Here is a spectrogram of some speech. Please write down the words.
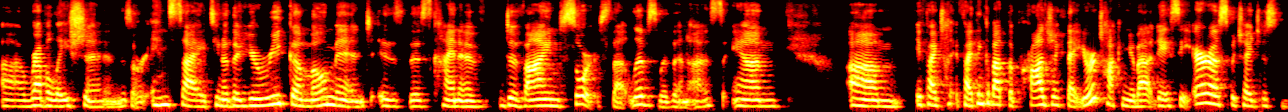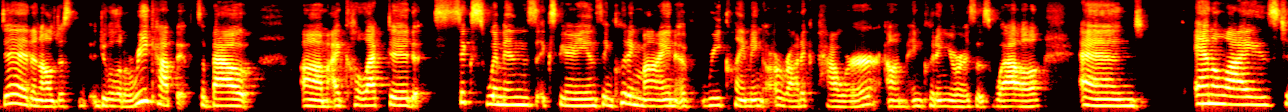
uh, revelations or insights you know the eureka moment is this kind of divine source that lives within us and um, if I t- if I think about the project that you're talking about, Daisy Eros, which I just did, and I'll just do a little recap. It's about um, I collected six women's experience, including mine, of reclaiming erotic power, um, including yours as well, and analyzed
